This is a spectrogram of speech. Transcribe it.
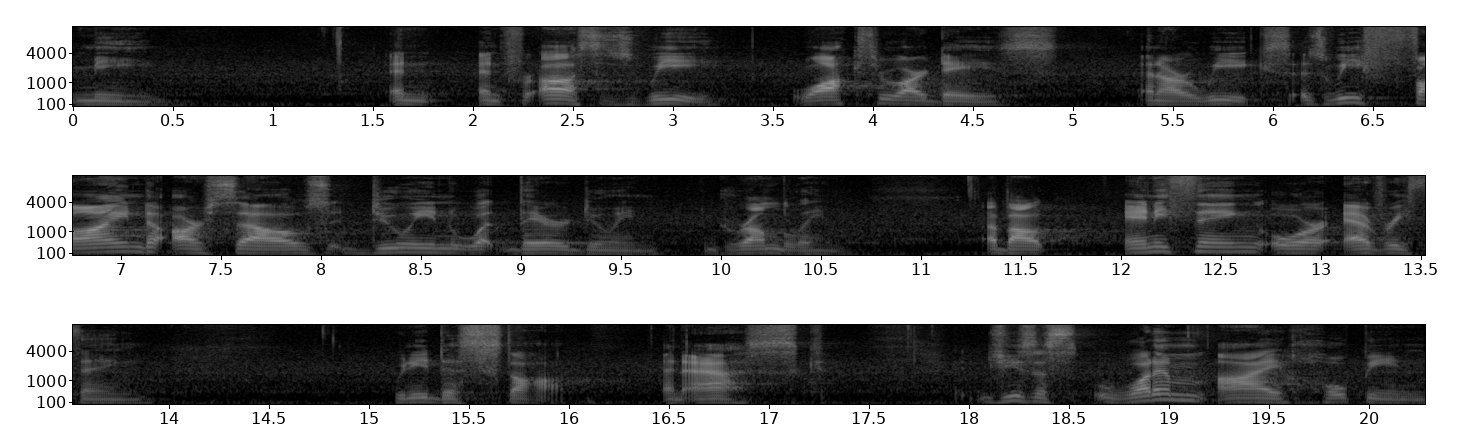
me. And, and for us, as we walk through our days and our weeks, as we find ourselves doing what they're doing, grumbling about anything or everything, we need to stop and ask Jesus, what am I hoping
